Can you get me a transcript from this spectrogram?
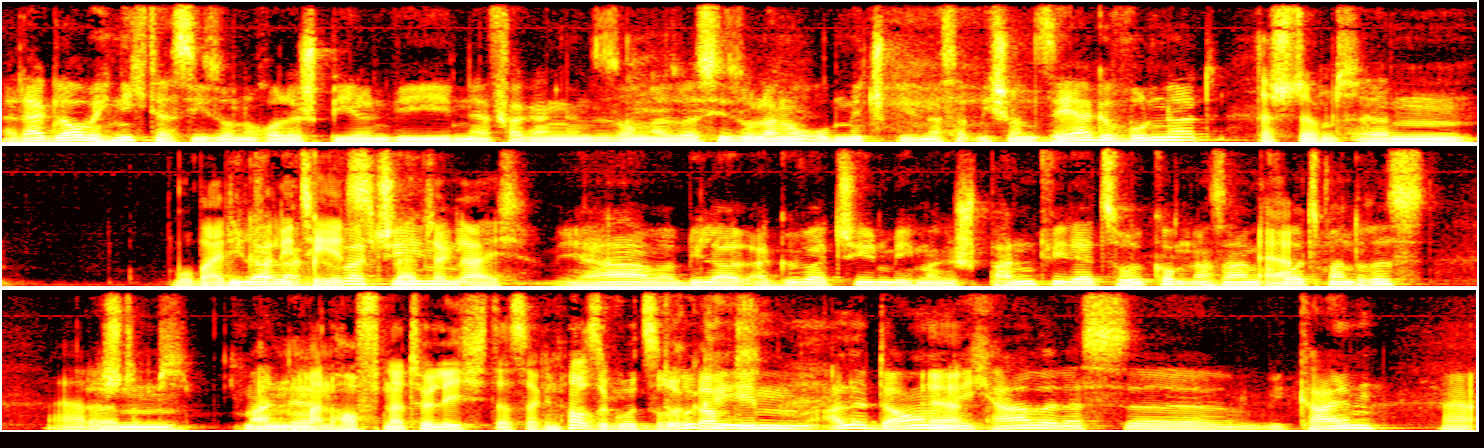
Ja, da glaube ich nicht, dass sie so eine Rolle spielen wie in der vergangenen Saison, also dass sie so lange oben mitspielen. Das hat mich schon sehr gewundert. Das stimmt. Ähm, Wobei die Bilal Qualität Agüvacin- bleibt ja gleich. Ja, aber Bilal Agüvacin bin ich mal gespannt, wie der zurückkommt nach seinem Ja. Kreuzbandriss. Ja, das Ähm, stimmt. ich Man, der- man hofft natürlich, dass er genauso gut Drücke zurückkommt. ihm alle Daumen, Ja. die ich habe, dass äh, wie kein Ja.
